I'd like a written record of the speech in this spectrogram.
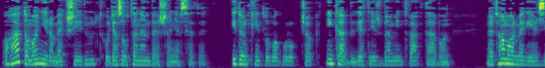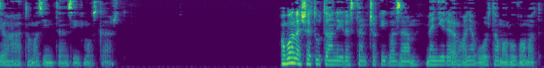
A hátam annyira megsérült, hogy azóta nem versenyezhetek. Időnként lovagolok csak, inkább bügetésben, mint vágtában, mert hamar megérzi a hátam az intenzív mozgást. A baleset után éreztem csak igazán, mennyire elhanyagoltam a lovamat,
